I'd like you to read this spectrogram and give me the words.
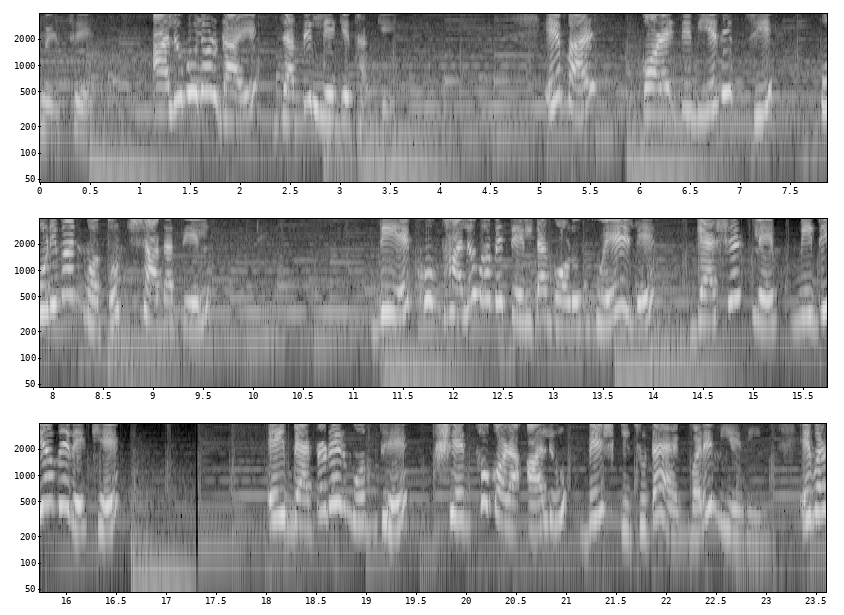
হয়েছে। আলুগুলোর গায়ে যাতে লেগে থাকে। এবার কড়াইতে দিয়ে দিচ্ছি পরিমাণ মতন সাদা তেল দিয়ে খুব ভালোভাবে তেলটা গরম হয়ে এলে গ্যাসের ফ্লেম মিডিয়ামে রেখে এই ব্যাটারের মধ্যে সেদ্ধ করা আলু বেশ কিছুটা একবারে নিয়ে নিন। এবার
